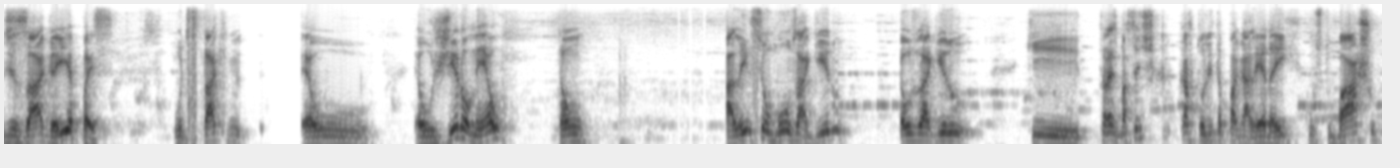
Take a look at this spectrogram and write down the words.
de zaga aí, rapaz, o destaque é o, é o Jeromel. Então, além de ser um bom zagueiro, é o zagueiro que traz bastante cartolita pra galera aí, custo baixo.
